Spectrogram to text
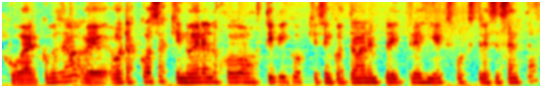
jugar ¿cómo se llama? Eh, otras cosas que no eran los juegos típicos que se encontraban en Play 3 y Xbox 360.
